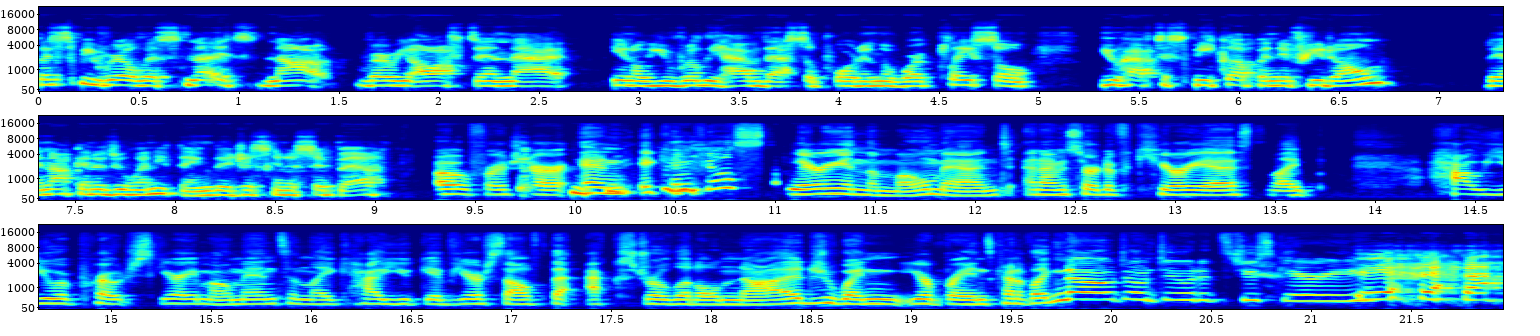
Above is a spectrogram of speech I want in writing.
let's be real, it's not, it's not very often that, you know, you really have that support in the workplace. So you have to speak up. And if you don't, they're not going to do anything. They're just going to sit back. Oh, for sure. And it can feel scary in the moment. And I'm sort of curious, like, how you approach scary moments and like how you give yourself the extra little nudge when your brain's kind of like, no, don't do it. It's too scary. Yeah,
